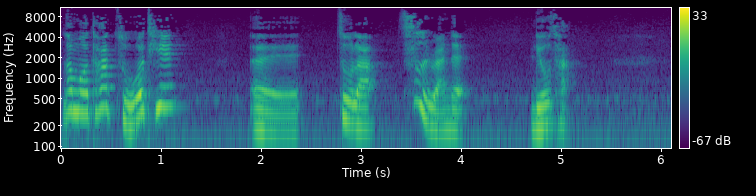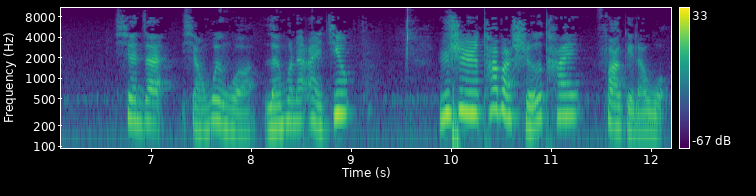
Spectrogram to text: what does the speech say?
那么他昨天呃做了自然的流产，现在想问我能不能艾灸，于是他把舌苔发给了我，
